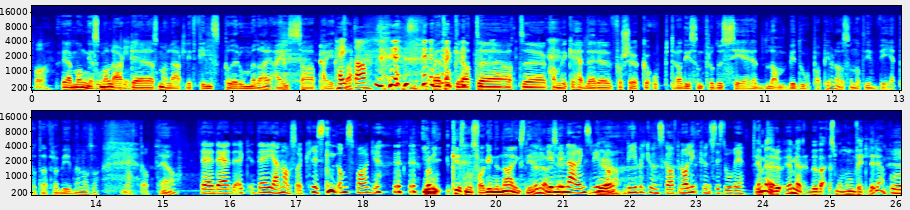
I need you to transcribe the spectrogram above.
på på Det er mange som har, lært, eh, som har lært litt finsk på det rommet der. Eisa peita. peita. Og jeg tenker at, eh, at eh, kan vi ikke heller eh, forsøke å oppdra de som produserer Lambi dopapir, da, sånn at de vet at det er fra Bibelen? Altså. Nettopp. Ja. Det, det, det, er igjen altså kristendomsfaget. Inn i kristendomsfaget inn i næringslivet, tror jeg vi Inn i næringslivet, Ja. bibelkunnskapen og litt kunsthistorie. Jeg mener, jeg mener det bør være små noveller. Jeg, på,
